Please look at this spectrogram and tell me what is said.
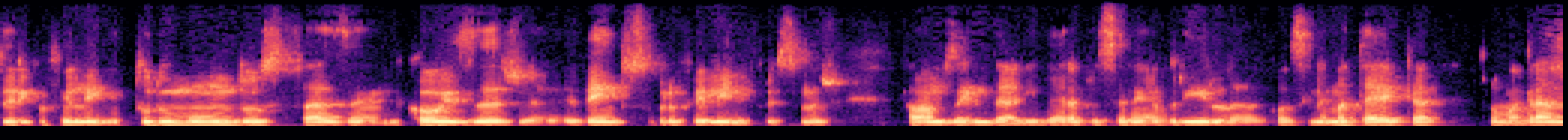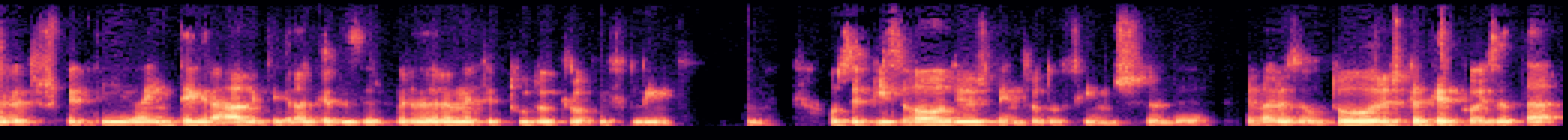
Federico Fellini, todo o mundo se fazem coisas, eventos sobre o Fellini, por isso nós falamos ainda, ainda era para ser em abril com a Cinemateca, uma grande retrospectiva integral. Integral quer dizer verdadeiramente tudo aquilo que Fellini os episódios dentro dos filmes de, de vários autores, qualquer coisa está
